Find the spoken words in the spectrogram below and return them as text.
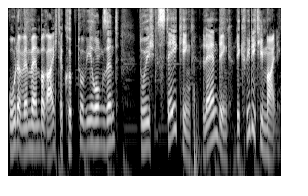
Oder wenn wir im Bereich der Kryptowährung sind, durch Staking, Landing, Liquidity Mining.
